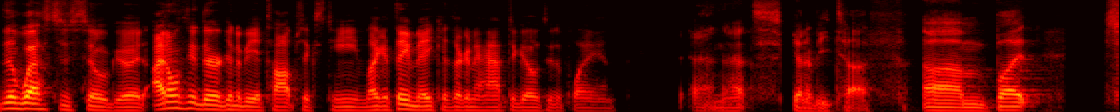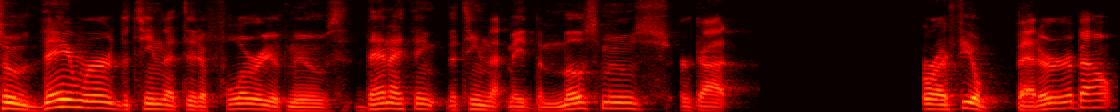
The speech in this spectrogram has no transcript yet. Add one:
the West is so good. I don't think they're going to be a top six team. Like if they make it, they're going to have to go through the play-in. And that's going to be tough. Um, but so they were the team that did a flurry of moves. Then I think the team that made the most moves or got, or I feel better about,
